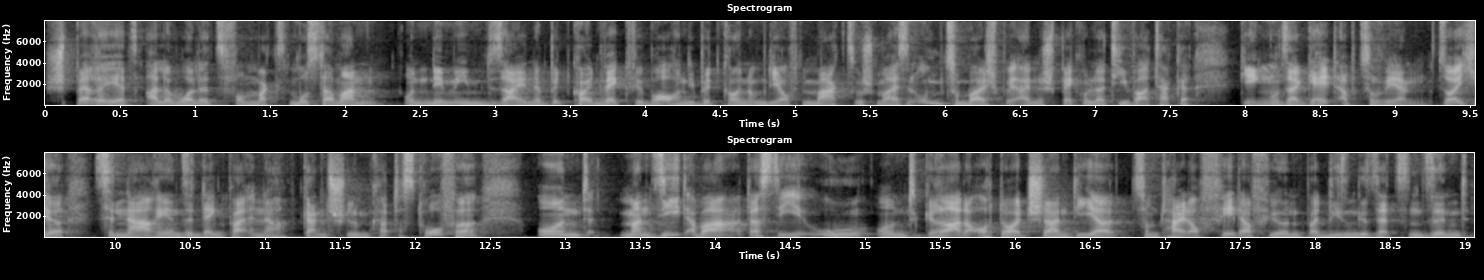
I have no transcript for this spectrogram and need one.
sperre jetzt alle Wallets von Max Mustermann und nimm ihm seine Bitcoin weg. Wir brauchen die Bitcoin, um die auf den Markt zu schmeißen, um zum Beispiel eine spekulative Attacke gegen uns unser Geld abzuwehren. Solche Szenarien sind denkbar in einer ganz schlimmen Katastrophe. Und man sieht aber, dass die EU und gerade auch Deutschland, die ja zum Teil auch federführend bei diesen Gesetzen sind,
